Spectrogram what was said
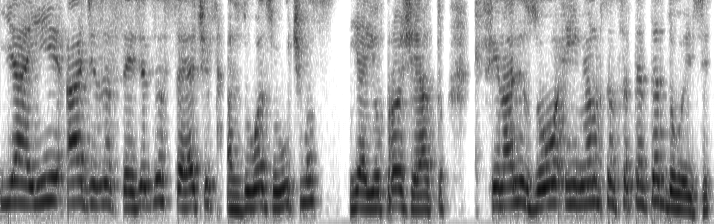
E aí a 16 e a 17, as duas últimas, e aí o projeto finalizou em 1972.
